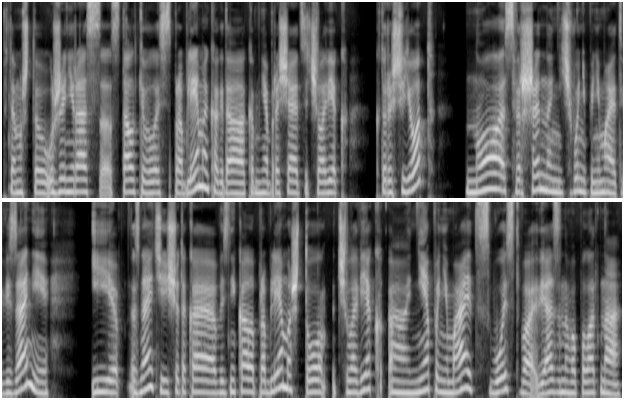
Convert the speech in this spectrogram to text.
потому что уже не раз э, сталкивалась с проблемой, когда ко мне обращается человек, который шьет, но совершенно ничего не понимает в вязании, и, знаете, еще такая возникала проблема, что человек э, не понимает свойства вязаного полотна.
